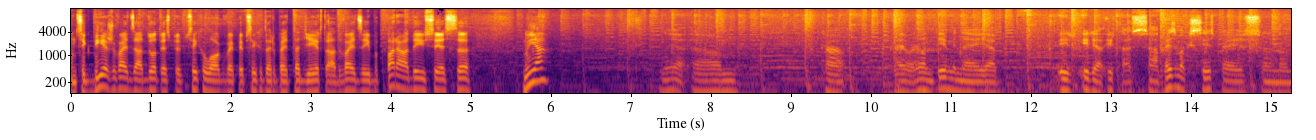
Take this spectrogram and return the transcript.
un cik bieži vajadzētu doties pie psihologa vai pie psihoterapeita, tad, ja ir tāda vajadzība parādījusies. Eh, nu, jā. Nu, jā um, kā, kā jau Rona pieminēja, ir, ir, ir tās bezmaksas iespējas, un, un,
